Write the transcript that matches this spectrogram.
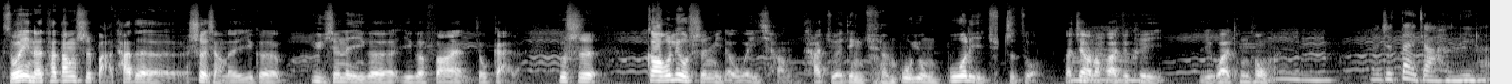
所以呢，他当时把他的设想的一个预先的一个一个方案就改了，就是高六十米的围墙，他决定全部用玻璃去制作。那这样的话就可以里外通透嘛。嗯，那这代价很厉害。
